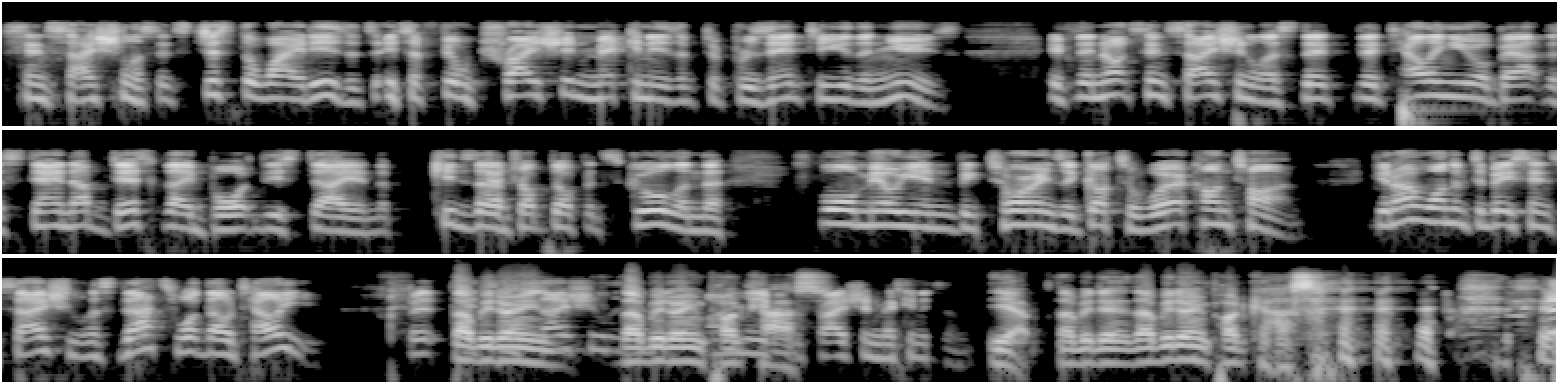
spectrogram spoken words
sensationalist. It's just the way it is. It's it's a filtration mechanism to present to you the news. If they're not sensationalist, they're, they're telling you about the stand-up desk they bought this day and the kids they dropped off at school and the four million Victorians that got to work on time. If you don't want them to be sensationalist, that's what they'll tell you. But They'll be doing- they'll be doing is only a podcasts. filtration mechanism. Yeah. They'll be doing they'll be doing podcasts.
